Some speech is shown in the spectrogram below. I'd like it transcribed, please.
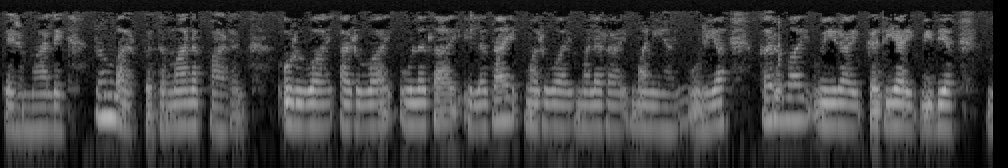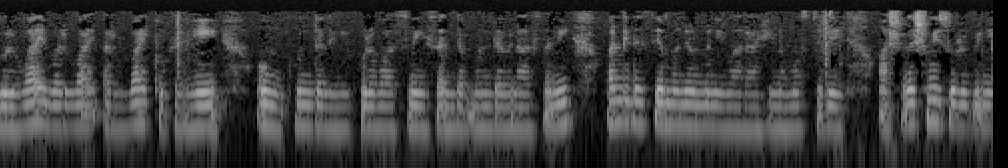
பெருமாளே. ரொம்ப அற்புதமான பாடல். உருவாய் அருவாய் உளதாய் இளதாய் மறுவாய் மலராய் மணியாய் ஒளியாய் கருவாய் உயிராய் கதியாய் விதியாய் குருவாய் வருவாய் அருள்வாய் குகனே. ஓம் குண்டலினி புரவாசினி சண்ட முண்ட விநாசினி பண்டிதசிய மனோன்மணி வாராகி நமஸ்தே அஷ்டலட்சுமி சுரூபினி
